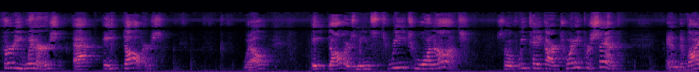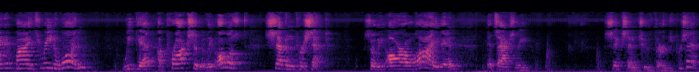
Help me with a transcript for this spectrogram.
30 winners at $8, well, $8 means 3 to 1 odds. So if we take our 20% and divide it by 3 to 1, we get approximately almost 7%. So the ROI then, it's actually 6 and 2 thirds percent.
